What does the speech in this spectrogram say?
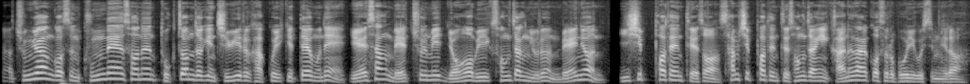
자, 중요한 것은 국내에서는 독점적인 지위를 갖고 있기 때문에 예상 매출 및 영업이익 성장률은 매년 20%에서 30% 성장이 가능할 것으로 보이고 있습니다.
